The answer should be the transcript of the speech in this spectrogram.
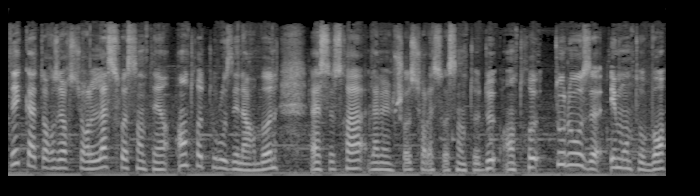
dès 14h sur la 61 entre Toulouse et Narbonne, ce sera la même chose sur la 62 entre Toulouse et Montauban.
